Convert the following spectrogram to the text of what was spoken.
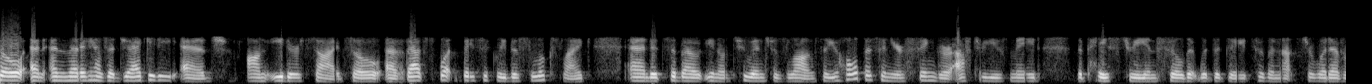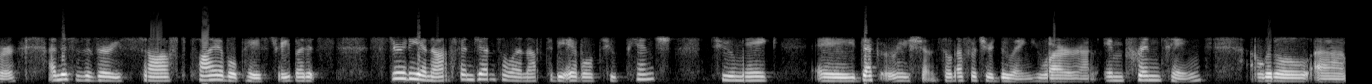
So, and and that it has a jaggedy edge on either side. So uh, that's what basically this looks like, and it's about you know two inches long. So you hold this in your finger after you've made the pastry and filled it with the dates or the nuts or whatever. And this is a very soft, pliable pastry, but it's sturdy enough and gentle enough to be able to pinch to make a decoration. So that's what you're doing. You are uh, imprinting a little uh,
